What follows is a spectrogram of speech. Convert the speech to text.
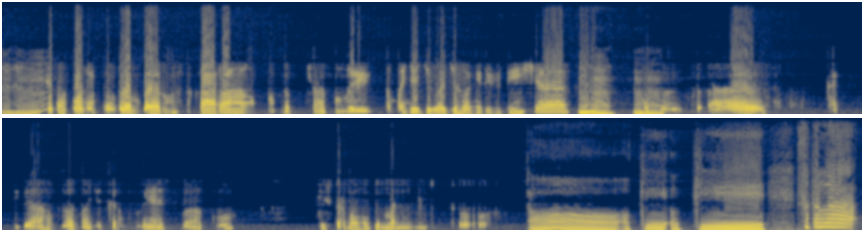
Mm-hmm. Kita aku ada program baru sekarang program traveling namanya Jelajah Langit Indonesia. Mm-hmm. Aku uh, juga alhamdulillah melanjutkan kuliah s aku Sister Management gitu. Oh, oke okay, oke. Okay. Setelah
